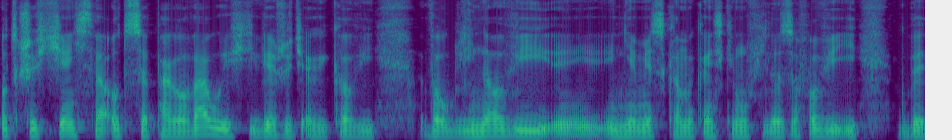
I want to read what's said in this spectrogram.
od chrześcijaństwa odseparowały, jeśli wierzyć Erikowi Wauglinowi, y, niemiecko-amerykańskiemu filozofowi i jakby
